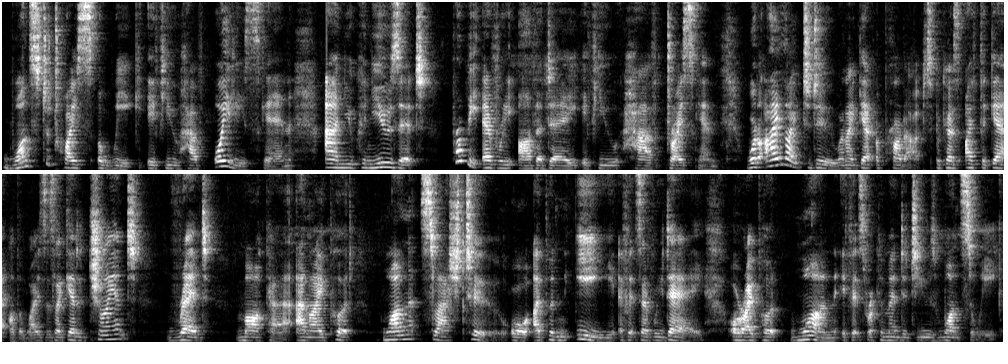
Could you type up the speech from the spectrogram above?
once to twice a week if you have oily skin, and you can use it probably every other day if you have dry skin. What I like to do when I get a product, because I forget otherwise, is I get a giant red marker and I put one slash two, or I put an E if it's every day, or I put one if it's recommended to use once a week.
